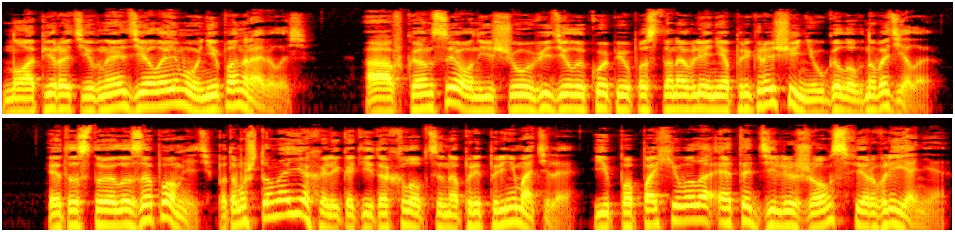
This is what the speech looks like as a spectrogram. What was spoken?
но оперативное дело ему не понравилось. А в конце он еще увидел и копию постановления о прекращении уголовного дела. Это стоило запомнить, потому что наехали какие-то хлопцы на предпринимателя, и попахивало это дележом сфер влияния.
